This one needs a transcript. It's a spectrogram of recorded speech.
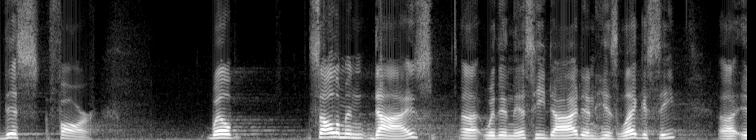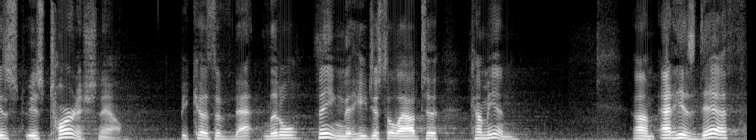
this far? Well, Solomon dies uh, within this. He died, and his legacy uh, is, is tarnished now because of that little thing that he just allowed to come in. Um, at his death,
